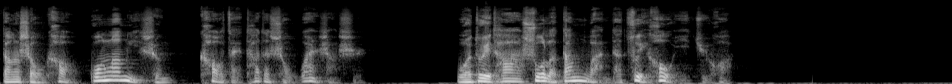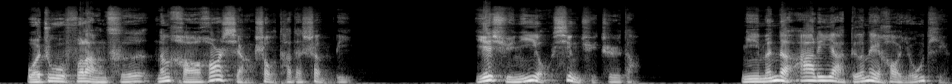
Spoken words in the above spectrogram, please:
当手铐“咣啷”一声铐在他的手腕上时，我对他说了当晚的最后一句话：“我祝弗朗茨能好好享受他的胜利。也许你有兴趣知道。”你们的阿利亚德内号游艇，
